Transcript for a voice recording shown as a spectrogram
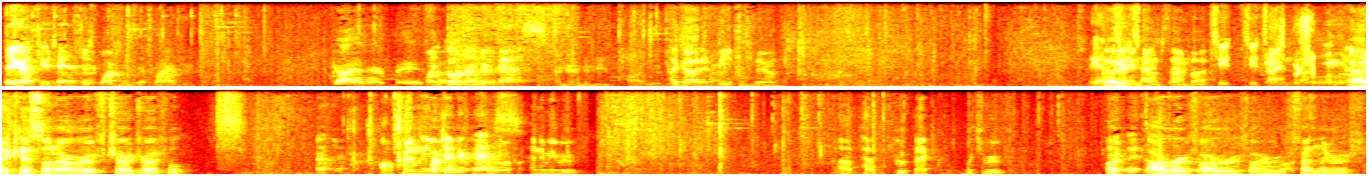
They got two tanks just watching zip line. Guy in our base. One going underpass. I got it. Beef is down. They got two Stand on. Two, two titans push on. up on the Atticus on our roof. Charge rifle. Roger. Oh, friendly Watch roof underpass. or enemy roof? Uh, Pep, Poopek, which roof? Our, our roof. Our roof. Our roof. Friendly roof.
